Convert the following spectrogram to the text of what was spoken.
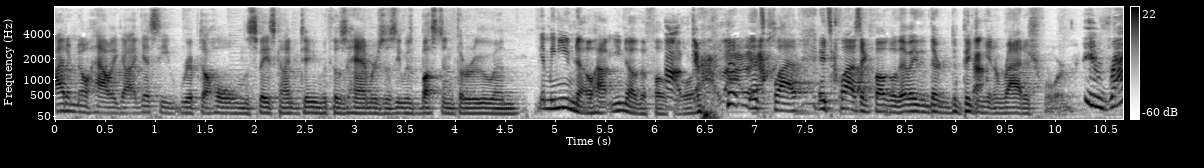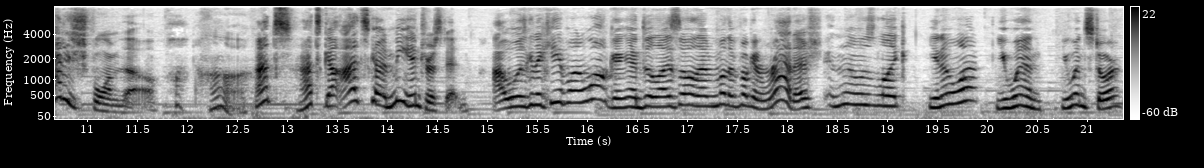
I don't know how he got. I guess he ripped a hole in the space continuum with those hammers as he was busting through. And I mean, you know how you know the folklore. Ah, it's cla- It's classic folklore. I mean, they're depicting it in radish form. in radish form though. Huh? That's that's got that's got me interested. I was gonna keep on walking until I saw that motherfucking radish, and then I was like, you know what? You win. You win, store.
